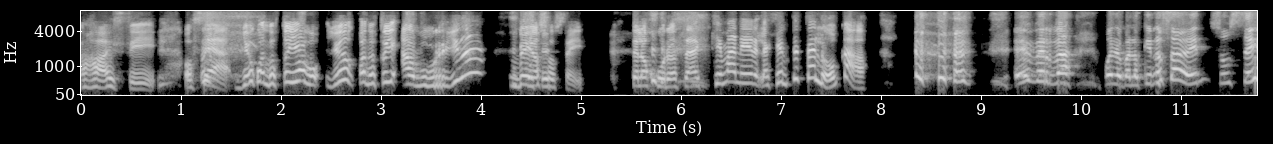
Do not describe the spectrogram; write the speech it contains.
Ay, sí. O sea, yo cuando estoy, yo cuando estoy aburrida, veo So Safe. Te lo juro. O sea, qué manera. La gente está loca. Es verdad. Bueno, para los que no saben, So Safe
